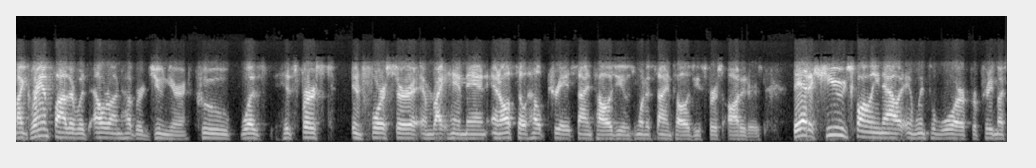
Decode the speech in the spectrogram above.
My grandfather was L. Ron Hubbard Jr., who was his first enforcer and right hand man, and also helped create Scientology. It was one of Scientology's first auditors. They had a huge falling out and went to war for pretty much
